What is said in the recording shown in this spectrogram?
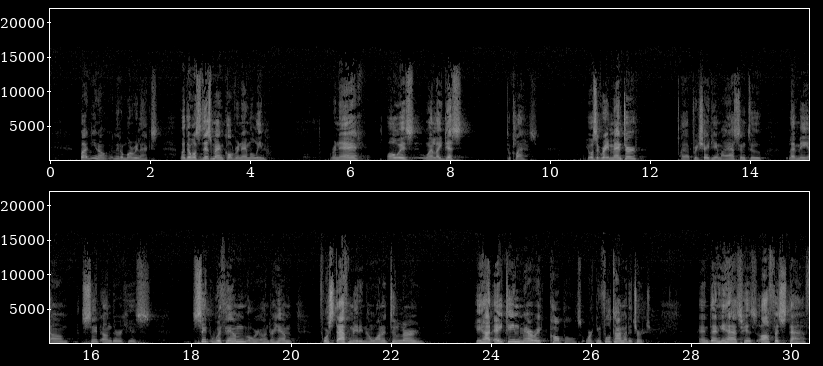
But, you know, a little more relaxed. But there was this man called Rene Molina. Rene always went like this to class. He was a great mentor. I appreciate him. I asked him to let me um, sit under his, sit with him or under him for staff meeting. I wanted to learn. He had 18 married couples working full time at the church. And then he has his office staff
